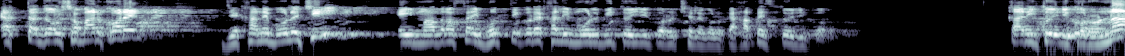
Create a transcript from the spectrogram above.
একটা জলসা বার করেন, যেখানে বলেছি, এই মাদ্রাসায় ভর্তি করে খালি মলবি তৈরি করো, ছেলেগুলোকে হাফেজ তৈরি করো। কারি তৈরি করো না।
